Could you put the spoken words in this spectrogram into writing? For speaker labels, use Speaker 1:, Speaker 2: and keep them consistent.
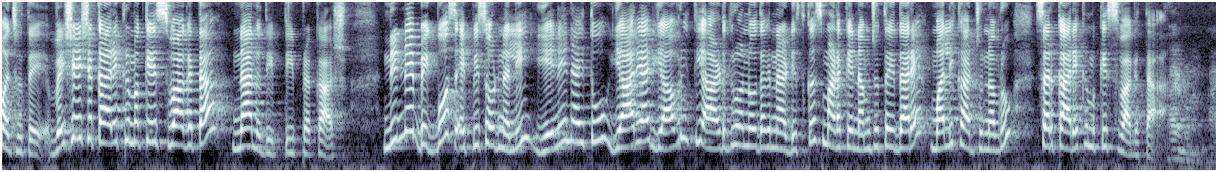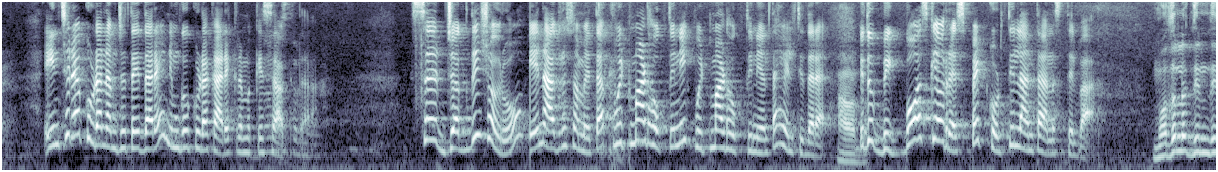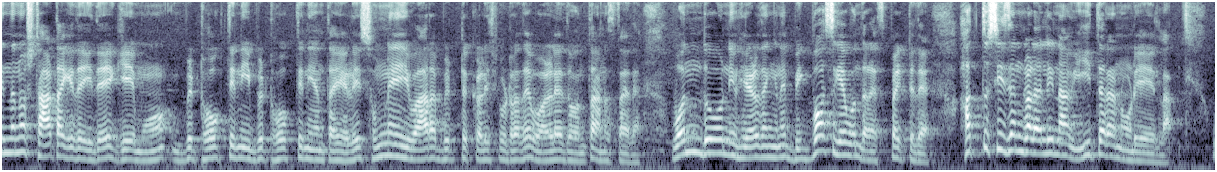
Speaker 1: ನಮ್ಮ ಜೊತೆ ವಿಶೇಷ ಕಾರ್ಯಕ್ರಮಕ್ಕೆ ಸ್ವಾಗತ. ನಾನು ದೀಪ್ತಿ ಪ್ರಕಾಶ್. ನಿನ್ನೆ ಬಿಗ್ ಬಾಸ್ ಎಪಿಸೋಡ್ನಲ್ಲಿ ಏನೇನಾಯ್ತು? ಯಾರ್ಯಾರು ಯಾವ ರೀತಿ ಆಡಿದ್ರು ಅನ್ನೋದನ್ನ ಡಿಸ್ಕಸ್ ಮಾಡಕ್ಕೆ ನಮ್ಮ ಜೊತೆ ಇದ್ದಾರೆ ಮಲ್ಲಿಕಾರ್ಜುನ್ ಅವರು. ಸರ್ ಕಾರ್ಯಕ್ರಮಕ್ಕೆ ಸ್ವಾಗತ. ಇಂಚಿನ ಕೂಡ ನಮ್ಮ ಜೊತೆ ಇದ್ದಾರೆ ನಿಮಗೂ ಕೂಡ ಕಾರ್ಯಕ್ರಮಕ್ಕೆ ಸ್ವಾಗತ. ಸರ್ ಜಗದೀಶ್ ಅವರು ಏನಾದ್ರೂ ಸಮೇತ ಕ್ವಿಟ್ ಮಾಡಿ ಹೋಗ್ತೀನಿ ಕ್ವಿಟ್ ಮಾಡಿ ಹೋಗ್ತೀನಿ ಅಂತ ಹೇಳ್ತಿದ್ದಾರೆ. ಇದು ಬಿಗ್ ಬಾಸ್ಗೆ ಅವ್ರು ರೆಸ್ಪೆಕ್ಟ್ ಕೊಡ್ತಿಲ್ಲ ಅಂತ ಅನಿಸ್ತಿಲ್ವಾ?
Speaker 2: ಮೊದಲ ದಿನದಿಂದನೂ ಸ್ಟಾರ್ಟ್ ಆಗಿದೆ ಇದೇ ಗೇಮು ಬಿಟ್ಟು ಹೋಗ್ತೀನಿ ಬಿಟ್ಟು ಹೋಗ್ತೀನಿ ಅಂತ ಹೇಳಿ ಸುಮ್ಮನೆ ಈ ವಾರ ಬಿಟ್ಟು ಕಳಿಸ್ಬಿಟ್ರದೇ ಒಳ್ಳೆಯದು ಅಂತ ಅನಿಸ್ತಾ ಇದೆ. ಒಂದು, ನೀವು ಹೇಳ್ದಂಗೆ ಬಿಗ್ ಬಾಸ್ಗೆ ಒಂದು ರೆಸ್ಪೆಕ್ಟ್ ಇದೆ. ಹತ್ತು ಸೀಸನ್ಗಳಲ್ಲಿ ನಾವು ಈ ಥರ ನೋಡೇ ಇಲ್ಲ.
